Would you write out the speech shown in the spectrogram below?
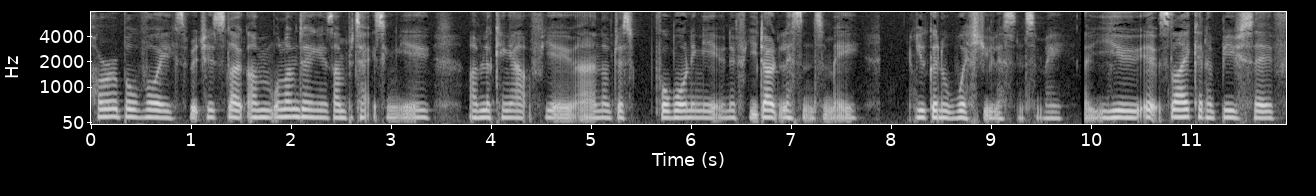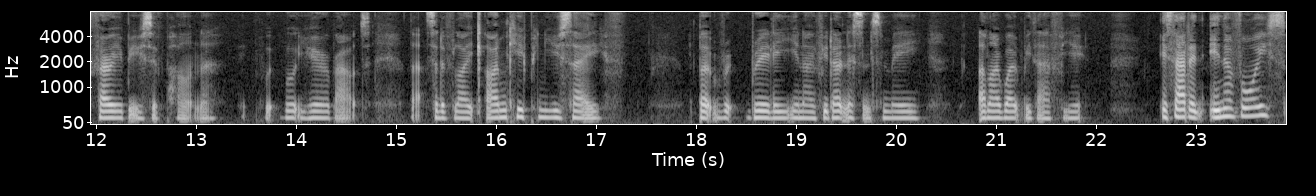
horrible voice, which is like, I'm, all I'm doing is I'm protecting you, I'm looking out for you, and I'm just forewarning you. And if you don't listen to me, you're going to wish you listened to me. You, it's like an abusive, very abusive partner. What you hear about that sort of like, I'm keeping you safe, but really, you know, if you don't listen to me, and I won't be there for you. Is that an inner voice?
